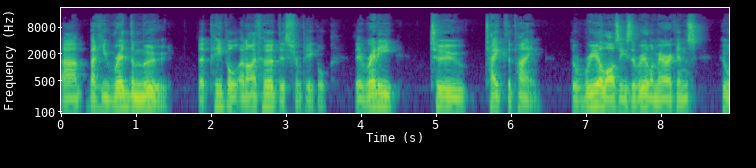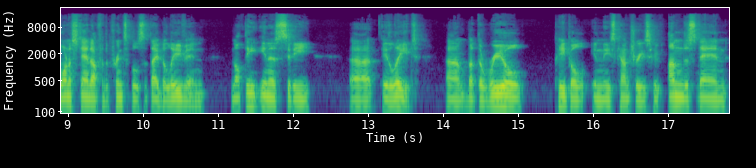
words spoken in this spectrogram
Um, but he read the mood that people, and I've heard this from people, they're ready to take the pain. The real Aussies, the real Americans, who want to stand up for the principles that they believe in, not the inner city uh, elite, um, but the real people in these countries who understand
